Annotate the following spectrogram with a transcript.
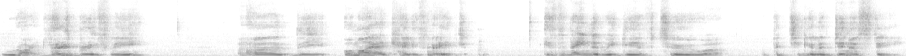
Right, very briefly, uh, the Umayyad Caliphate is the name that we give to uh, a particular dynasty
